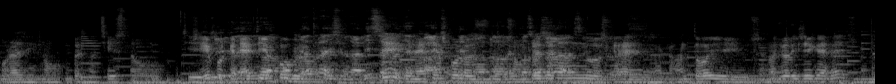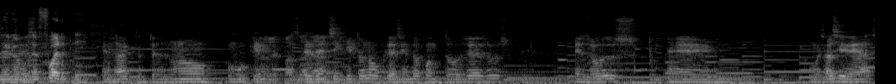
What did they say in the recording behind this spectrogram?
por así, no, pues machista, o sí, Sí, porque en el tiempo, tradicionalista, Sí, en el tiempo los, no- no los le hombres eran los que sacaban todo y usted no llora y sigue derecho. Del hombre fuerte. Exacto, entonces uno como que desde nada. chiquito uno creciendo con todos esos, esos, eh, como esas ideas,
